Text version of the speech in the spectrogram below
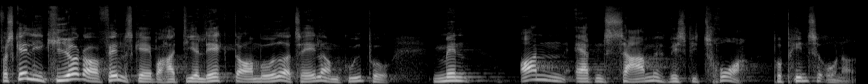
Forskellige kirker og fællesskaber har dialekter og måder at tale om Gud på, men ånden er den samme, hvis vi tror på pinseunderet.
